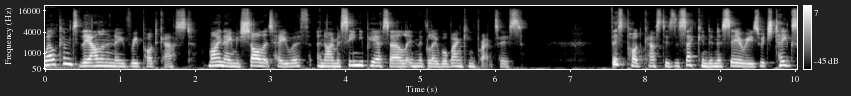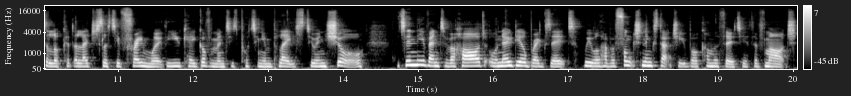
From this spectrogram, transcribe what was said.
Welcome to the Allen and Overy podcast. My name is Charlotte Haworth and I'm a senior PSL in the global banking practice. This podcast is the second in a series which takes a look at the legislative framework the UK government is putting in place to ensure that in the event of a hard or no deal Brexit, we will have a functioning statute book on the 30th of March.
